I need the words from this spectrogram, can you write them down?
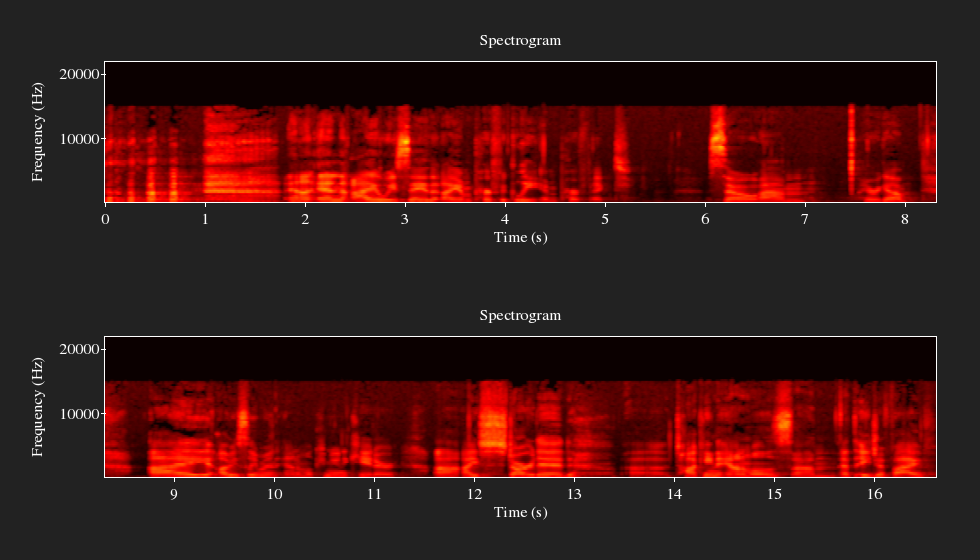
and I always say that I am perfectly imperfect. So um, here we go. I obviously am an animal communicator. Uh, I started uh, talking to animals um, at the age of five.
